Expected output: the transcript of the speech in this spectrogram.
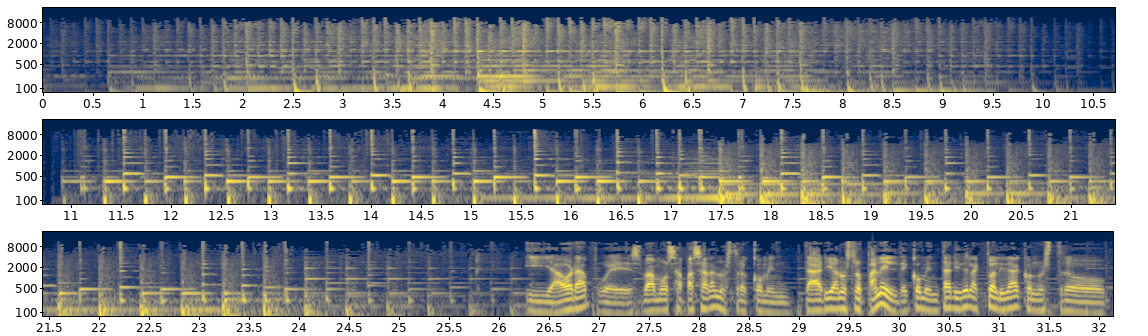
Y ahora pues vamos a pasar a nuestro comentario, a nuestro panel de comentario de la actualidad con nuestro,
